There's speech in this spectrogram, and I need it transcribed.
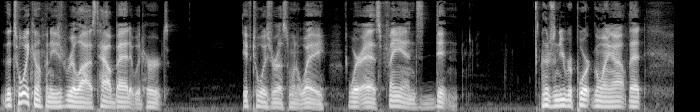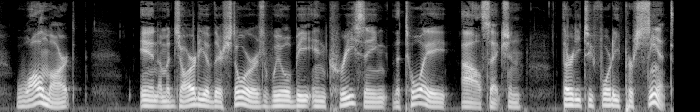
the toy companies realized how bad it would hurt if Toys R Us went away, whereas fans didn't. There's a new report going out that Walmart, in a majority of their stores, will be increasing the toy aisle section 30 to 40 percent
